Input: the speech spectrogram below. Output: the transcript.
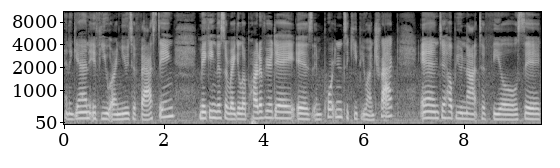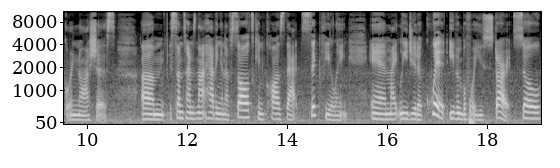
And again, if you are new to fasting, making this a regular part of your day is important to keep you on track and to help you not to feel sick or nauseous. Um, sometimes not having enough salt can cause that sick feeling and might lead you to quit even before you start. So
